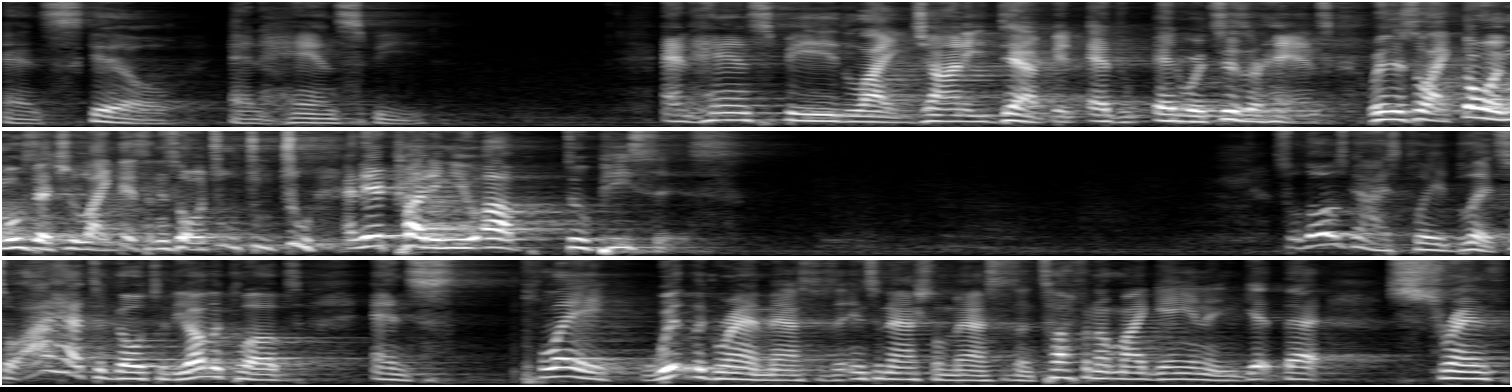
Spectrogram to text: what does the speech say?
and skill and hand speed. And hand speed like Johnny Depp in Ed- Edward Scissorhands, where they're like throwing moves at you like this, and it's going choo choo choo, and they're cutting you up through pieces. So those guys played blitz. So I had to go to the other clubs and play with the grandmasters and international masters and toughen up my game and get that strength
